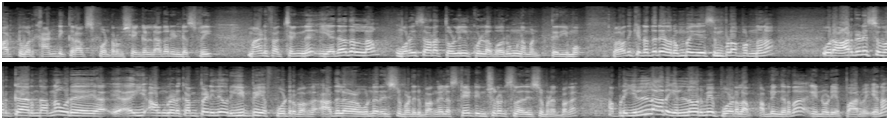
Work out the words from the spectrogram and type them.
ஆர்ட் ஒர்க் ஹேண்டிகிராஃப்ட்ஸ் போன்ற விஷயங்கள் லெதர் இண்டஸ்ட்ரி மேனுஃபேக்சரிங்னு எதெல்லாம் முறைசாரா தொழிலுக்குள்ளே வரும் நமக்கு தெரியுமோ. அதாவது கிட்டத்தட்ட ரொம்ப சிம்பிளாக பண்ணணும்னா ஒரு ஆர்கனைஸ் ஒர்க்காக இருந்தாருன்னா ஒரு அவங்களோட கம்பெனிலே ஒரு இபிஎஃப் போட்டிருப்பாங்க. அதில் ஒன்று ரெஜிஸ்டர் பண்ணியிருப்பாங்க இல்லை ஸ்டேட் இன்சூரன்ஸில் ரெஜிஸ்டர் பண்ணியிருப்பாங்க அப்படி இல்லாத எல்லோருமே போடலாம் அப்படிங்கிறதா என்னுடைய பார்வை. ஏன்னா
